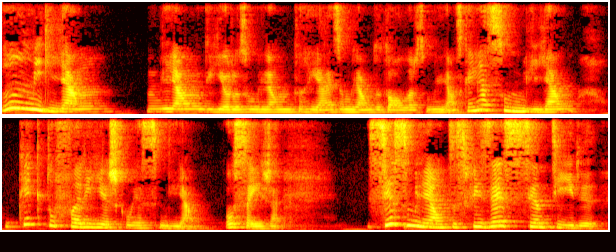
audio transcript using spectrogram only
um milhão, um milhão de euros, um milhão de reais, um milhão de dólares, um milhão, se ganhasses um milhão, o que é que tu farias com esse milhão? Ou seja, se esse milhão te fizesse sentir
